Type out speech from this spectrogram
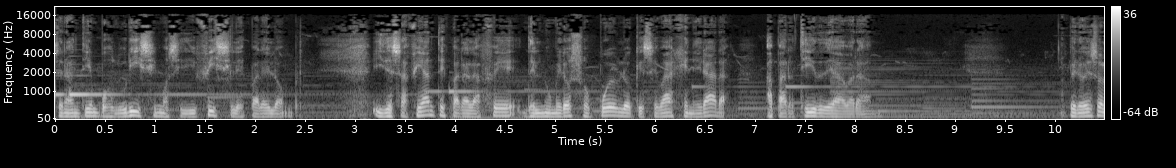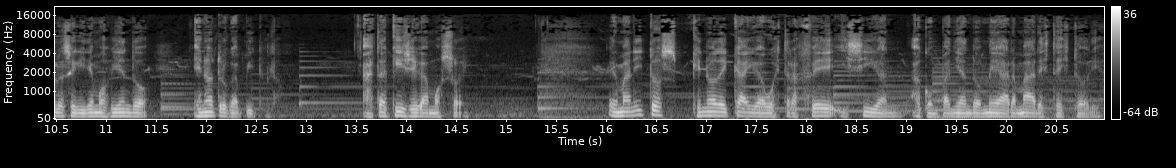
Serán tiempos durísimos y difíciles para el hombre y desafiantes para la fe del numeroso pueblo que se va a generar a partir de Abraham pero eso lo seguiremos viendo en otro capítulo. Hasta aquí llegamos hoy. Hermanitos, que no decaiga vuestra fe y sigan acompañándome a armar esta historia.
